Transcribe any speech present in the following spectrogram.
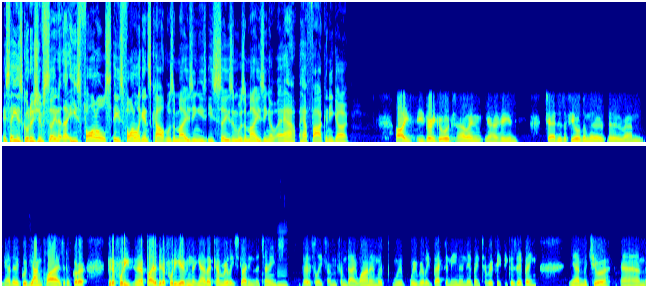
is he as good as you've seen it? His finals, his final against Carlton was amazing. His, his season was amazing. How how far can he go? Oh, he's, he's very good. I mean, you know, he and Chad, there's a few of them that are, that are um, you know, that are good young players that have got a bit of footy. You know, played a bit of footy. Even you know, they've come really straight into the teams mm. virtually from from day one, and we've we've we really backed them in, and they've been terrific because they've been you know, mature um,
